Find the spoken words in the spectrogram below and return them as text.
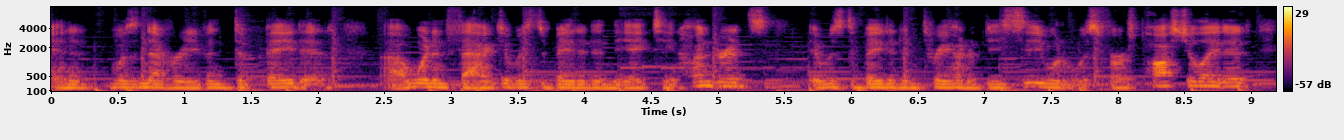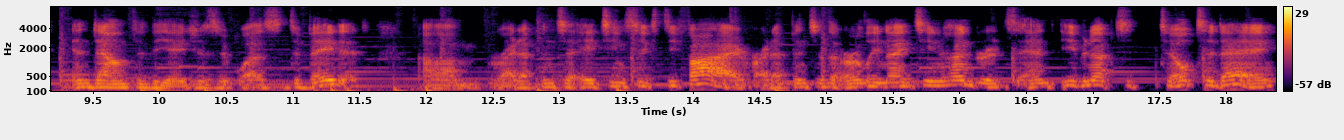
and it was never even debated uh, when in fact it was debated in the 1800s it was debated in 300 BC when it was first postulated and down through the ages it was debated um, right up into 1865 right up into the early 1900s and even up to till today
